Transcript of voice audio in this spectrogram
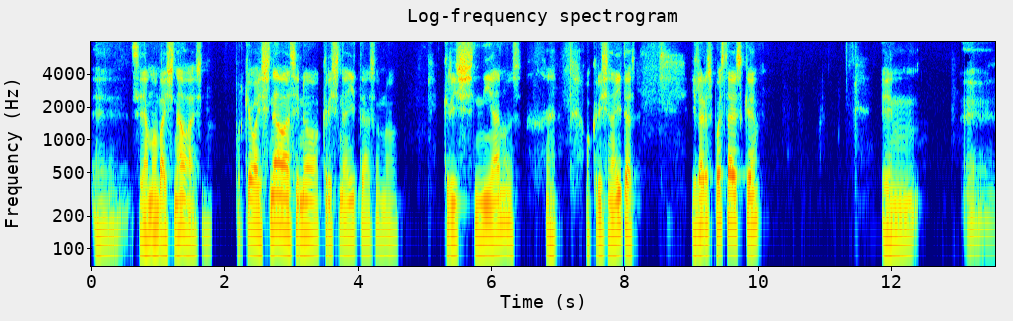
eh, se llaman Vaishnavas. ¿Por qué Vaishnavas y no Krishnaitas o no Krishnianos o Krishnaitas? Y la respuesta es que en, eh,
